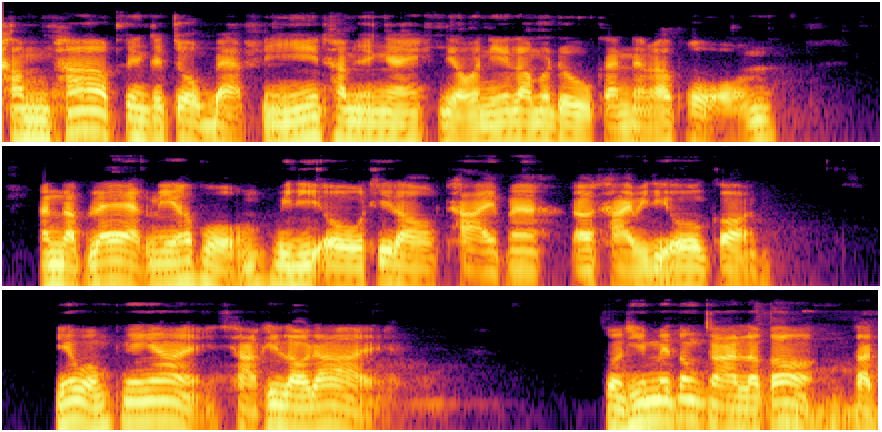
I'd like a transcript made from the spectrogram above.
ทำภาพเป็นกระจกแบบนี้ทำยังไง เดี๋ยววันนี้เรามาดูกันนะครับผม อันดับแรกนี่ครับผมวิดีโอที่เราถ่ายมา เราถ่ายวิดีโอก่อนนี่ผมง่ายๆ ฉากที่เราได้ ส่วนที่ไม่ต้องการเราก็ตัด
